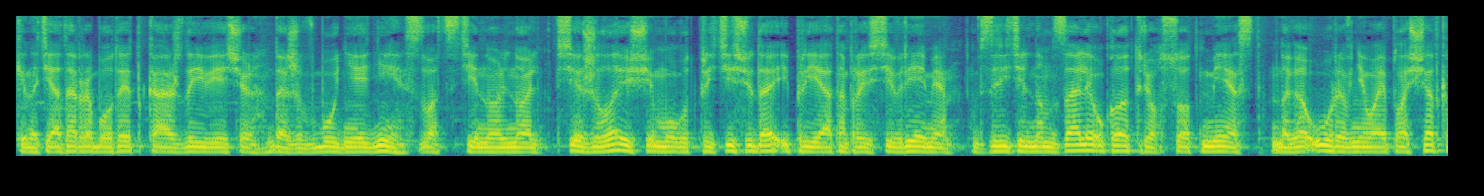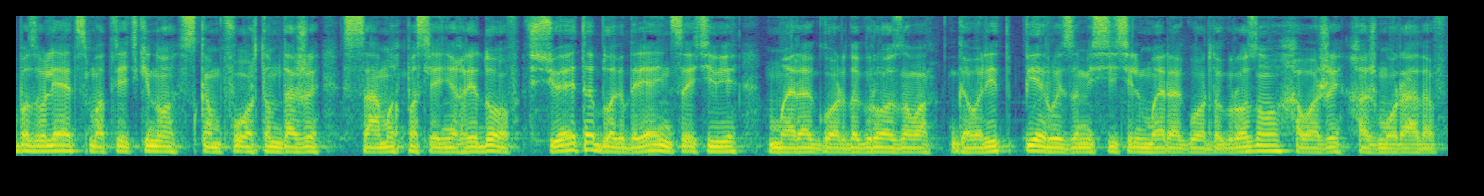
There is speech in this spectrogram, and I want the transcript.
Кинотеатр работает каждый вечер, даже в будние дни с 20.00. Все желающие могут прийти сюда и приятно провести время. В зрительном зале около 300 мест. Многоуровневая площадка позволяет смотреть смотреть кино с комфортом даже самых последних рядов. Все это благодаря инициативе мэра города Грозного, говорит первый заместитель мэра города Грозного Хаважи Хажмурадов.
